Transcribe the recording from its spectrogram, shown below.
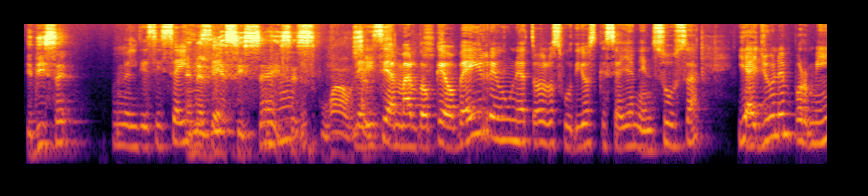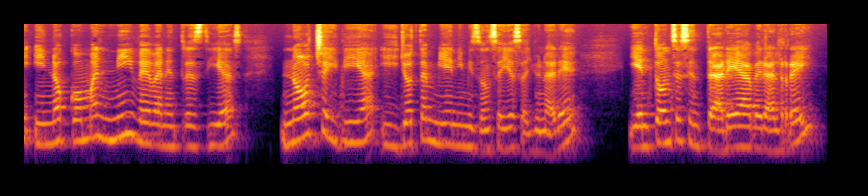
y dice... En el 16. En el 16, es wow. Le dice a Mardoqueo, ve y reúne a todos los judíos que se hallan en Susa y ayunen por mí y no coman ni beban en tres días noche y día, y yo también y mis doncellas ayunaré, y entonces entraré a ver al rey,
